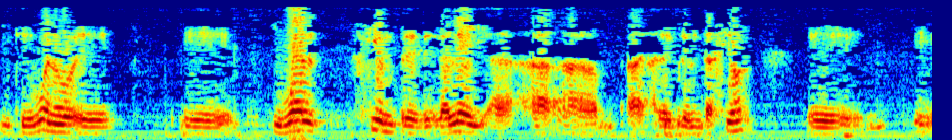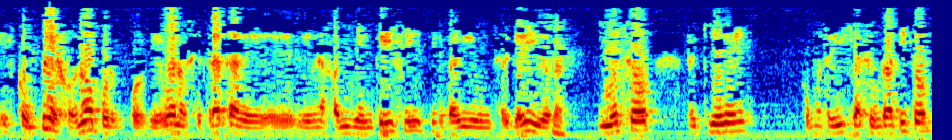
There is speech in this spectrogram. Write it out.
y que, bueno, eh, igual siempre de la ley a, la implementación eh, es complejo, ¿no? porque, bueno, se trata de, una familia en crisis que perdido un ser querido. Y eso requiere, como te dije hace un ratito,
